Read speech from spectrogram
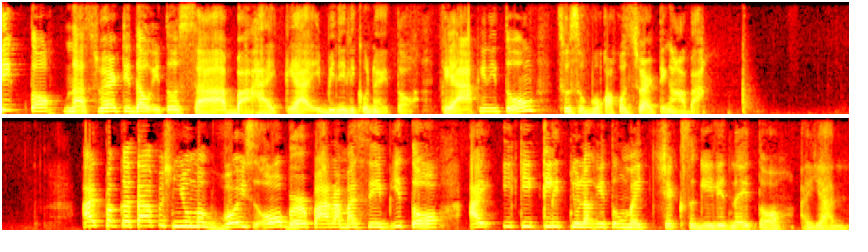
TikTok na swerte daw ito sa bahay. Kaya ibinili ko na ito. Kaya akin itong susubukan kung swerte nga ba. At pagkatapos nyo mag-voice over para ma-save ito, ay i-click nyo lang itong may check sa gilid na ito. Ayan.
